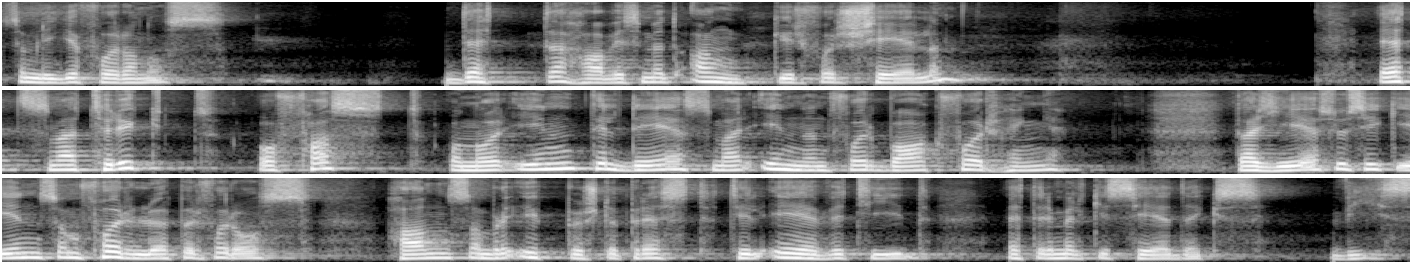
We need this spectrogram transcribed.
som ligger foran oss. Dette har vi som et anker for sjelen, et som er trygt og fast og når inn til det som er innenfor bak forhenget, der Jesus gikk inn som forløper for oss, han som ble ypperste prest til evig tid etter Melkisedeks vis.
